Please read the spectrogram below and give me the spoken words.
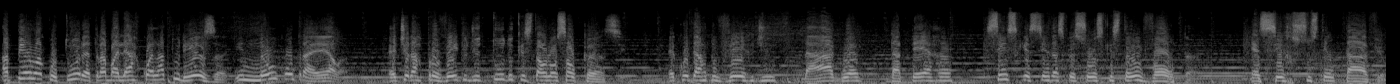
A permacultura é trabalhar com a natureza e não contra ela. É tirar proveito de tudo que está ao nosso alcance. É cuidar do verde, da água, da terra sem esquecer das pessoas que estão em volta. É ser sustentável.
